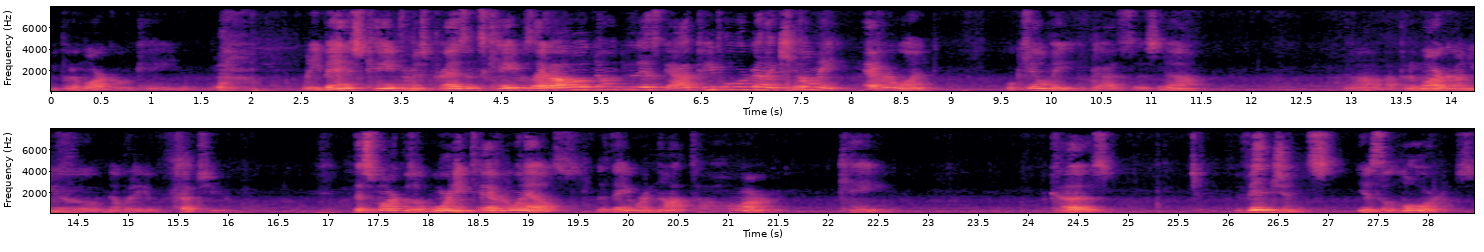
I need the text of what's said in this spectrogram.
He put a mark on Cain. When he banished Cain from his presence, Cain was like, Oh, don't do this, God. People are going to kill me. Everyone will kill me. God says, No. No, I put a mark on you. Nobody will touch you. This mark was a warning to everyone else that they were not to harm Cain. Because vengeance is the Lord's,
